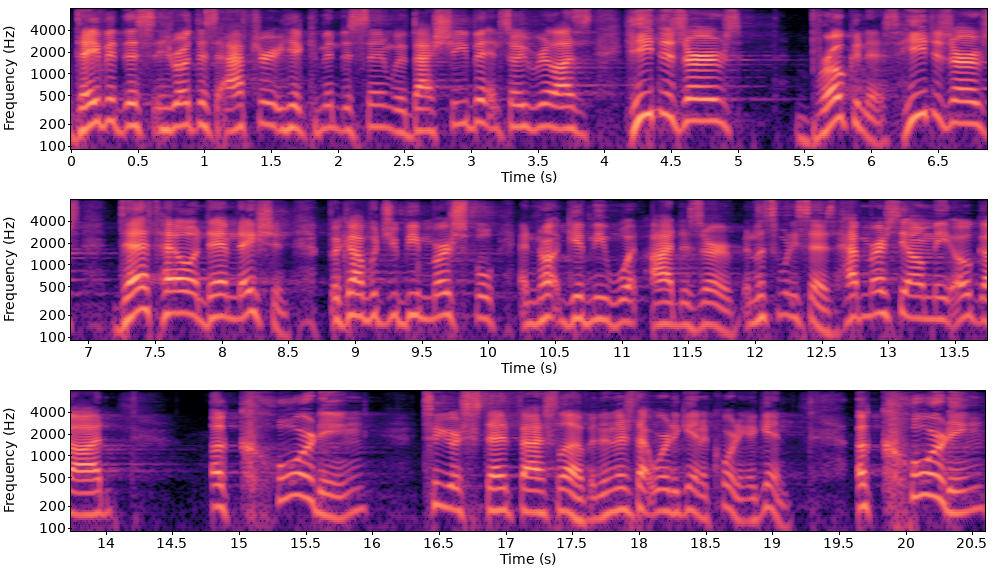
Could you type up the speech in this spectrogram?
David, this he wrote this after he had committed a sin with Bathsheba, and so he realizes he deserves brokenness. He deserves death, hell, and damnation. But God, would you be merciful and not give me what I deserve? And listen to what he says Have mercy on me, O God, according to your steadfast love. And then there's that word again, according. Again, according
